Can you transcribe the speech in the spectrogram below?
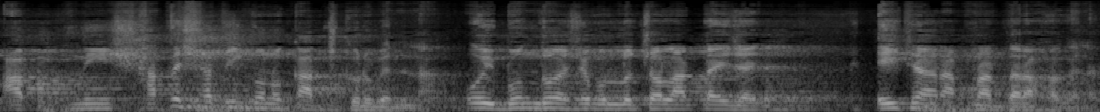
আপনি সাথে সাথেই কোনো কাজ করবেন না। ওই বন্ধু এসে বলল, চল আটটায় যাই। এইটা আর আপনার দ্বারা হবে না।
